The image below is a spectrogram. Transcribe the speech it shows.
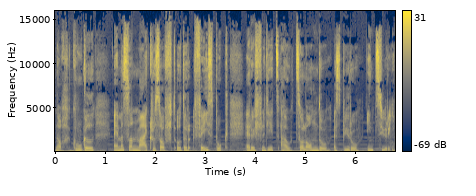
Nach Google, Amazon, Microsoft oder Facebook eröffnet jetzt auch Zalando ein Büro in Zürich.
